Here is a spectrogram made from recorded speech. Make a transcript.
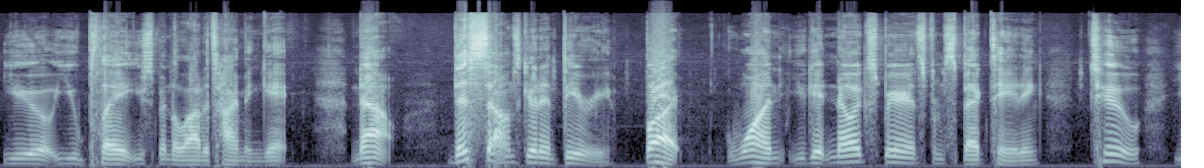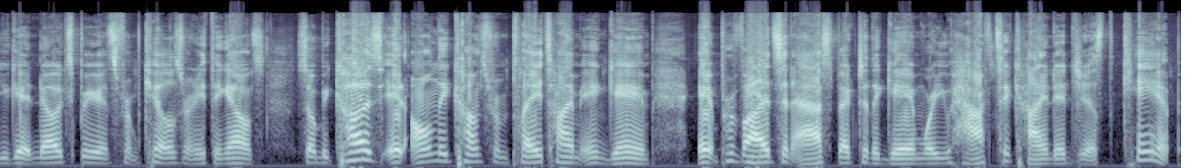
you you play you spend a lot of time in game. Now, this sounds good in theory, but one, you get no experience from spectating. Two, you get no experience from kills or anything else. So because it only comes from playtime in game, it provides an aspect to the game where you have to kind of just camp.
